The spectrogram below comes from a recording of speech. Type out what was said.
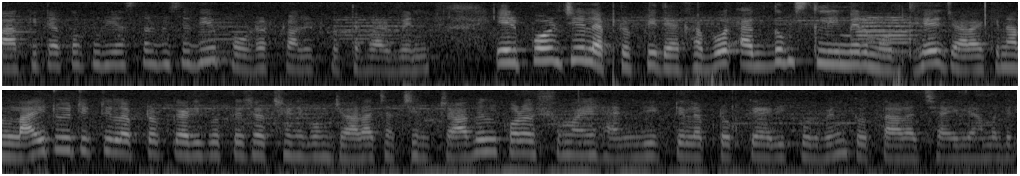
বাকি টাকা কুরিয়ার সার্ভিসে দিয়ে প্রোডাক্ট কালেক্ট করতে পারবেন। এরপর যে ল্যাপটপটি দেখাবো, একদম স্লিমের মধ্যে, যারা কিনা লাইট ওয়েট একটি ল্যাপটপ ক্যারি করতে চাচ্ছেন এবং যারা চাচ্ছেন ট্রাভেল করার সময় হ্যান্ডি একটি ল্যাপটপ ক্যারি করবেন, তো তারা চাইলে আমাদের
